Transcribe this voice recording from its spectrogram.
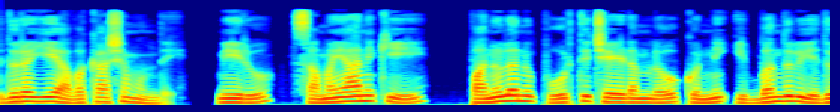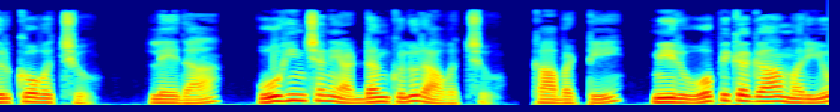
ఎదురయ్యే అవకాశం ఉంది. మీరు సమయానికి పనులను పూర్తి చేయడంలో కొన్ని ఇబ్బందులు ఎదుర్కోవచ్చు లేదా ఊహించని అడ్డంకులు రావచ్చు. కాబట్టి మీరు ఓపికగా మరియు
